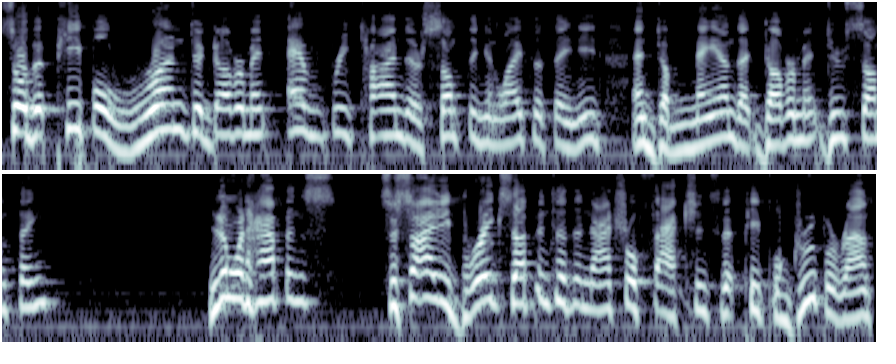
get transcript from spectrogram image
so that people run to government every time there's something in life that they need and demand that government do something. You know what happens? Society breaks up into the natural factions that people group around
